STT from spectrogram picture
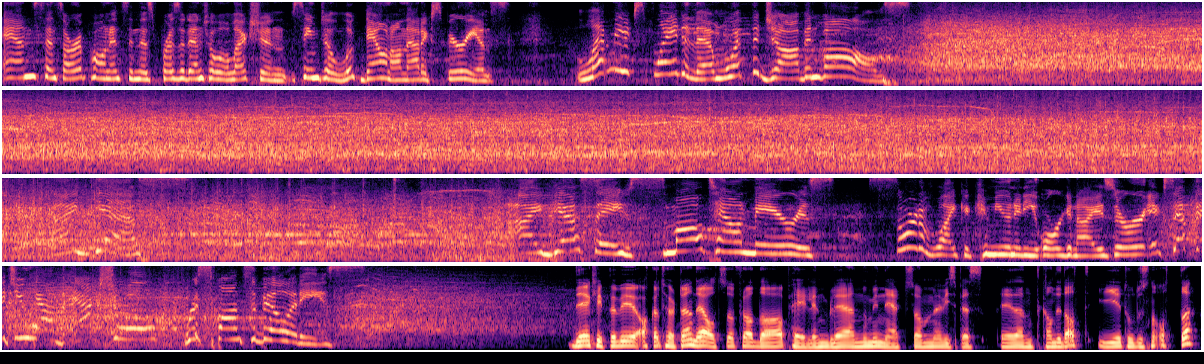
And since our opponents in this presidential election seem to look down on that experience, let me explain to them what the job involves. I guess. I guess a small town mayor of like a community organizer, except that you have actual responsibilities. Det klippet vi akkurat hørte, det er altså fra da Palin ble nominert som visepresidentkandidat i 2008.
